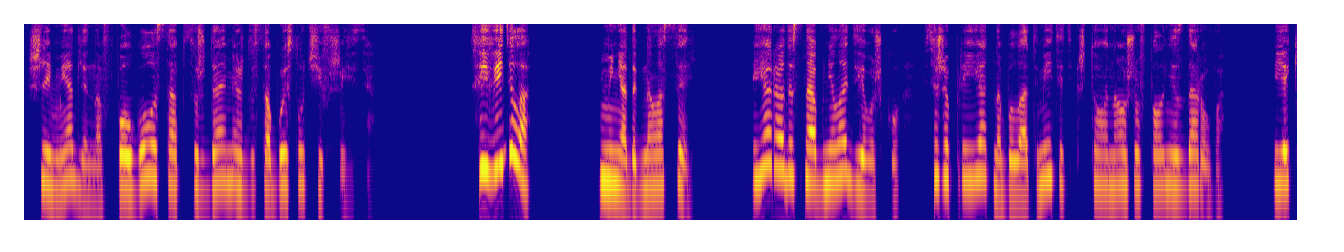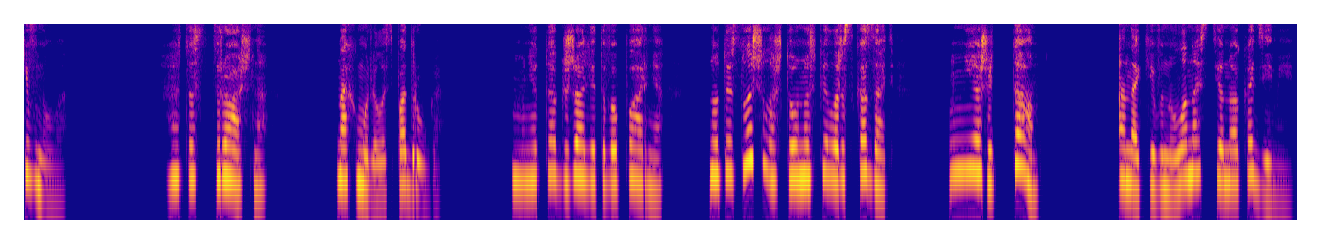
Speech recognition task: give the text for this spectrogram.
шли медленно, в полголоса обсуждая между собой случившееся. «Ты видела?» Меня догнала Сель. Я радостно обняла девушку, все же приятно было отметить, что она уже вполне здорова. Я кивнула. «Это страшно», — нахмурилась подруга. «Мне так жаль этого парня. Но ты слышала, что он успел рассказать? Нежить там!» Она кивнула на стену Академии.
